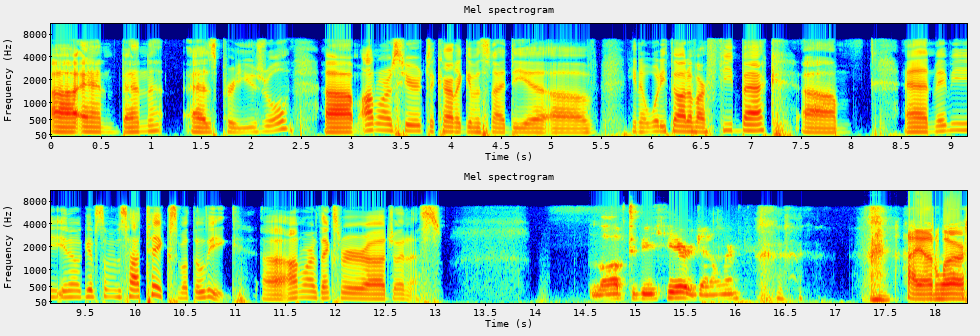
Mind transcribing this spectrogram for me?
Uh, and Ben, as per usual. Um, Anwar's here to kind of give us an idea of, you know, what he thought of our feedback, um, and maybe, you know, give some of his hot takes about the league. Uh, Anwar, thanks for uh, joining us. Love to be here, gentlemen. Hi, Anwar.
